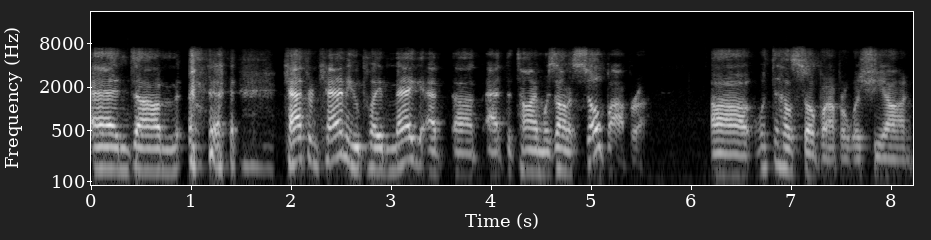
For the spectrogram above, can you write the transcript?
And um, Katherine Kamhi, who played Meg at uh, at the time, was on a soap opera. Uh, what the hell soap opera was she on?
